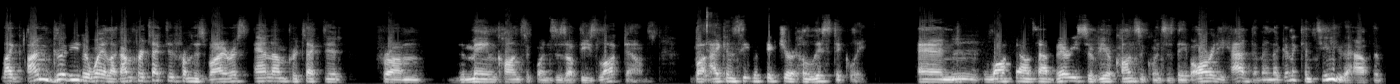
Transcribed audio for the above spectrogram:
like I'm good either way. Like I'm protected from this virus and I'm protected from the main consequences of these lockdowns. But I can see the picture holistically. And mm. lockdowns have very severe consequences. They've already had them and they're going to continue to have them.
